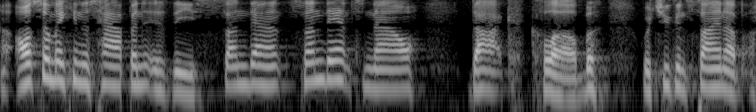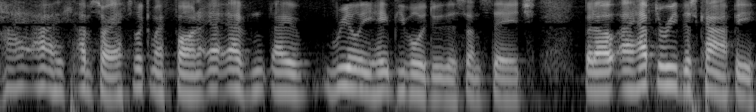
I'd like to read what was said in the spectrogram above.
Uh, also making this happen is the Sundance, Sundance Now Doc Club, which you can sign up. I, am sorry, I have to look at my phone. I, I, really hate people who do this on stage, but I, I have to read this copy.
